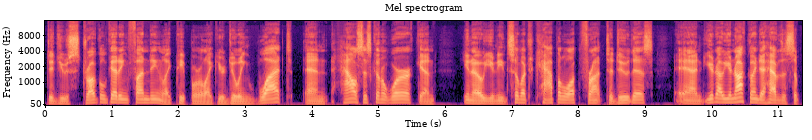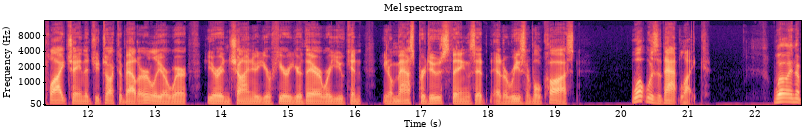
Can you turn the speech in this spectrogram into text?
did you struggle getting funding? Like people were like, You're doing what? And how's this gonna work? And you know, you need so much capital up front to do this. And you know, you're not going to have the supply chain that you talked about earlier where you're in China, you're here, you're there, where you can you know, mass produce things at, at a reasonable cost. What was that like? Well, in a,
